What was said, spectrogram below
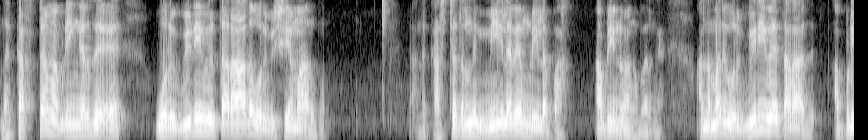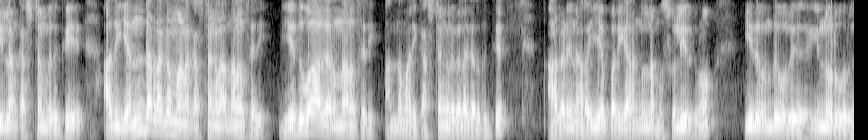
இந்த கஷ்டம் அப்படிங்கிறது ஒரு விடிவு தராத ஒரு விஷயமா இருக்கும். அந்த கஷ்டத்துலேருந்து மீளவே முடியலப்பா அப்படின்னுவாங்க பாருங்கள் அந்த மாதிரி ஒரு விடிவே தராது. அப்படிலாம் கஷ்டம் இருக்குது அது எந்த ரகமான கஷ்டங்களாக இருந்தாலும் சரி எதுவாக இருந்தாலும் சரி அந்த மாதிரி கஷ்டங்களை விலகிறதுக்கு ஆல்ரெடி நிறைய பரிகாரங்கள் நம்ம சொல்லியிருக்கிறோம். இது வந்து ஒரு இன்னொரு ஒரு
